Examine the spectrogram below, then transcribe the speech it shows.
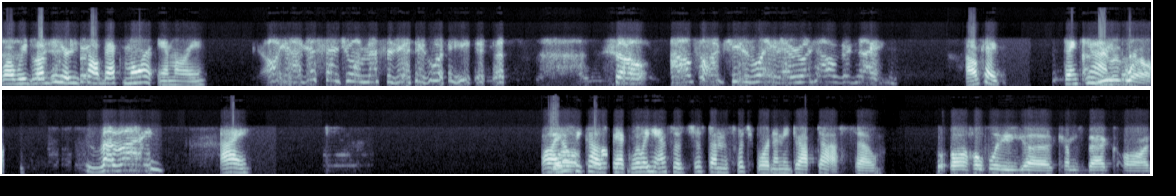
Well, we'd love to hear you call back more, Anne Marie. Oh yeah, I just sent you a message anyway. so I'll talk to you later. Everyone have a good night. Okay. Thank you, You as well. Bye bye. Bye. Well, I hope he calls back. Willie Hantz was just on the switchboard and he dropped off. So Well, hopefully he uh, comes back on.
